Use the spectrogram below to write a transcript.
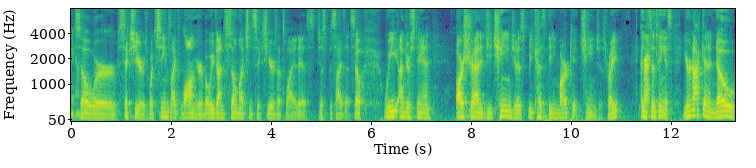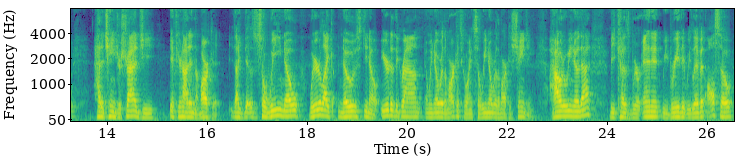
Yeah. So we're six years, which seems like longer, but we've done so much in six years. That's why it is, just besides that. So we understand our strategy changes because the market changes, right? And so the thing is, you're not going to know how to change your strategy if you're not in the market. Like so, we know we're like nose, you know, ear to the ground, and we know where the market's going. So we know where the market's changing. How do we know that? Because we're in it, we breathe it, we live it. Also,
